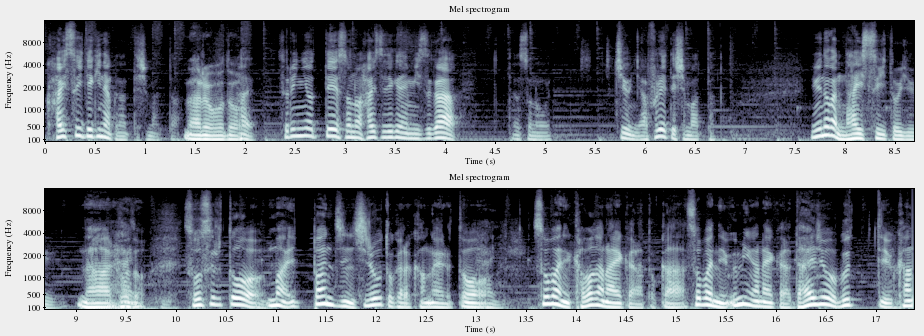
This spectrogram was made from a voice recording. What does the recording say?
排水できなくなってしまった。なるほど、はい、それによってその排水できない水がその地中に溢れてしまったというのが内水という。なるほど、はい、そうすると、まあ、一般人素人から考えると、はいそばに川がないからとかそばに海がないから大丈夫っていう考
